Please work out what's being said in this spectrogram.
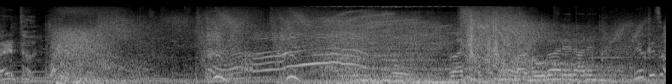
らえた私からは逃れられない行くぞ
